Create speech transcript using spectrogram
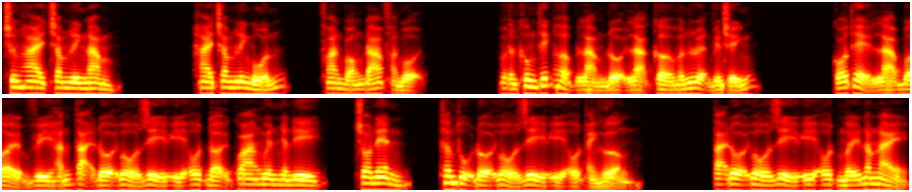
chương hai trăm linh năm. hai trăm linh bốn phan bóng đá phản bội. Vẫn không thích hợp làm đội lạc cờ huấn luyện viên chính. Có thể là bởi vì hắn tại đội ổ gì ý ốt đợi qua nguyên nhân đi, cho nên thâm thụ đội ổ gì ý ốt ảnh hưởng. Tại đội ổ gì ý ốt mấy năm này,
